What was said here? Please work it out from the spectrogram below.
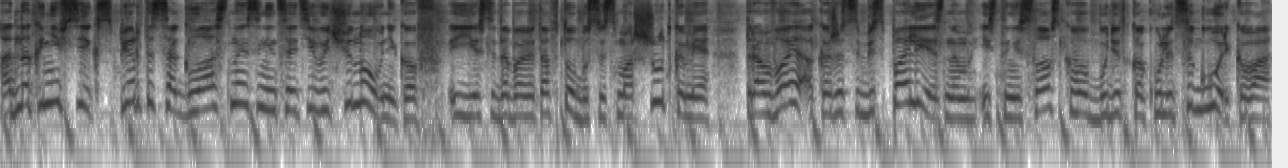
Однако не все эксперты согласны с инициативой чиновников. И если добавят автобусы с маршрутками, трамвай окажется бесполезным, и Станиславского будет как улица Горького.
